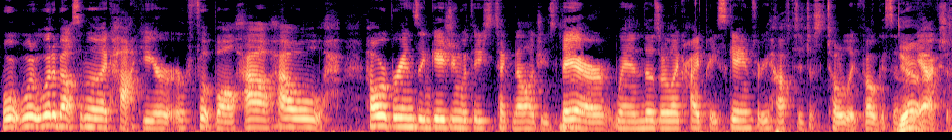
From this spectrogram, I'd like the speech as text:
what, what about something like hockey or, or football how how how are brands engaging with these technologies there yeah. when those are like high paced games where you have to just totally focus in yeah. on the action?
